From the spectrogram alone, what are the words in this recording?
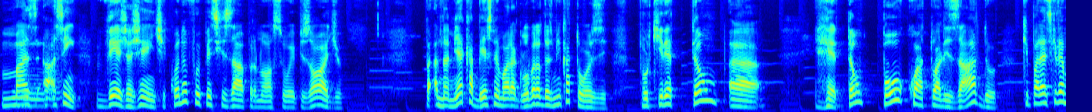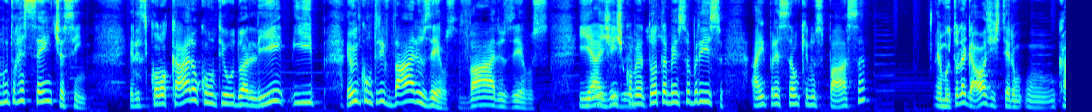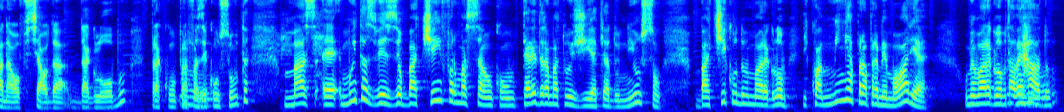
Mas, assim, veja, gente, quando eu fui pesquisar para o nosso episódio, na minha cabeça, Memória Globo era 2014. Porque ele é tão, ah, é tão pouco atualizado que parece que ele é muito recente, assim. Eles colocaram o conteúdo ali e eu encontrei vários erros, vários erros. E a gente erros. comentou também sobre isso. A impressão que nos passa é muito legal a gente ter um, um canal oficial da, da Globo para fazer consulta, mas é, muitas vezes eu bati a informação com teledramaturgia, que é a do Nilson, bati com o do Memória Globo e com a minha própria memória, o Memória Globo estava errado.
